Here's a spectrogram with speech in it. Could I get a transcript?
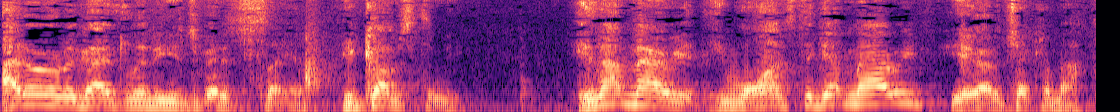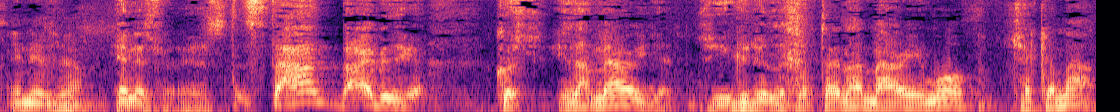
I don't know the guy's lineage of Eretz Yisrael. He comes to me. He's not married. He wants to get married. You got to check him out. In Israel. In Israel. Stand by because he's not married yet. So you could look not marry him off. Check him out.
